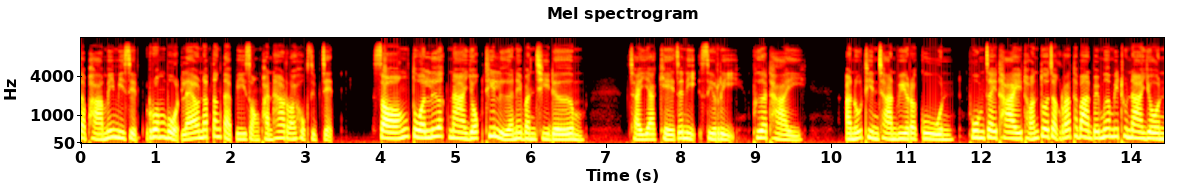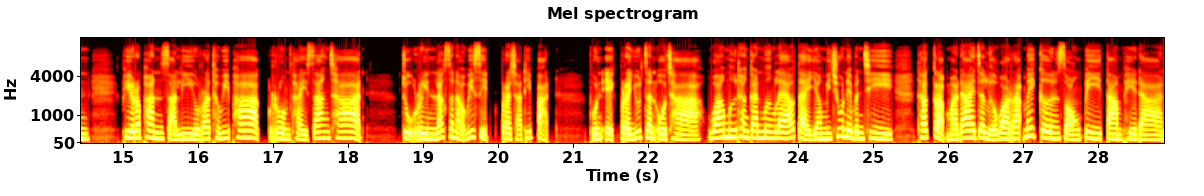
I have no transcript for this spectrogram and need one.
สภาไม่มีสิทธิ์ร่วมโหวตแล้วนับตั้งแต่ปี 2567 2. ตัวเลือกนายกที่เหลือในบัญชีเดิม ชัยยาเคจนิสิริ เพื่อไทย อนุทินชาญวีรกูล ภูมิใจไทยถอนตัวจากรัฐบาลไปเมื่อมิถุนายน พีรพันธ์สาลีรัฐวิภาค รวมไทยสร้างชาติ จุรินลักษณะวิสิทธิ์ ประชาธิปัตย์พลเอกประยุทธ์จันโอชา วางมือทางการเมืองแล้วแต่ยังมีชื่อในบัญชี ถ้ากลับมาได้จะเหลือวาระไม่เกิน 2 ปีตามเพดาน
